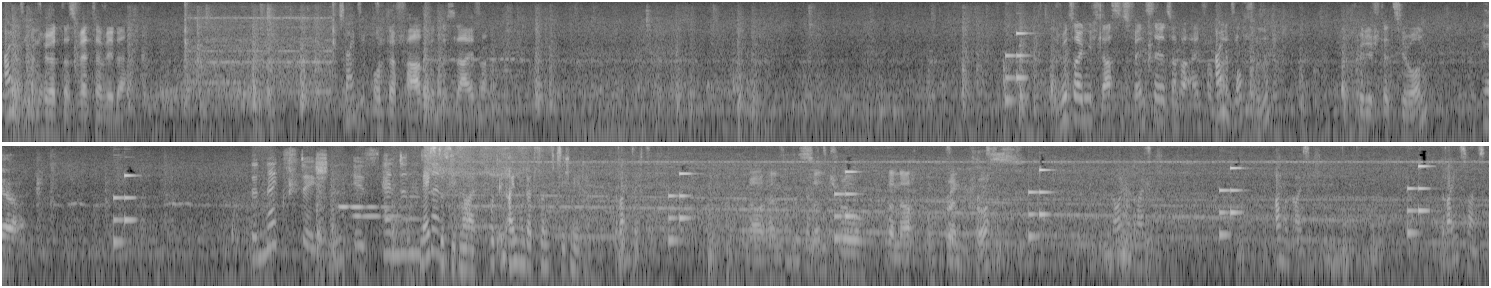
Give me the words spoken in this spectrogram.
Man 71. hört das Wetter wieder. 72. Und der Fahrtwind ist leiser. Ich würde sagen, ich lasse das Fenster jetzt aber einfach mal offen. für die Station. Ja. The next station is Hendon Nächstes. Signal wird in 150 Meter. 63, Genau, Hampton Central. Danach kommt Brent Cross. 39, 31, 23,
